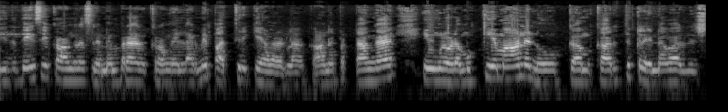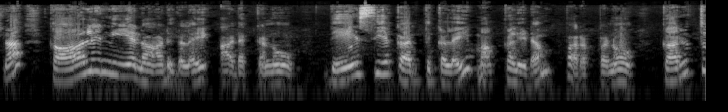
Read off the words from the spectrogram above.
இந்த தேசிய காங்கிரஸ்ல மெம்பரா இருக்கிறவங்க எல்லாருமே பத்திரிகையாளர்களாக காணப்பட்டாங்க. இவங்களோட முக்கியமான நோக்கம் கருத்துக்கள் என்னவா இருந்துச்சுன்னா காலனிய நாடுகளை அடக்கணும். தேசிய கருத்துக்களை மக்களிடம் பரப்பணும். கருத்து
